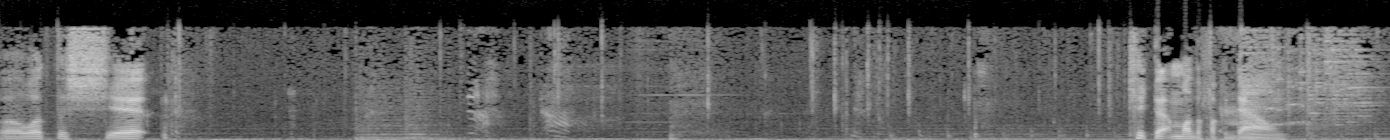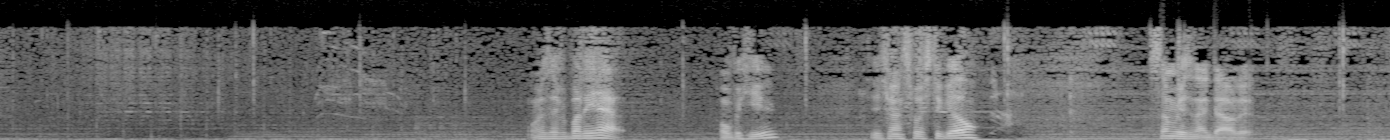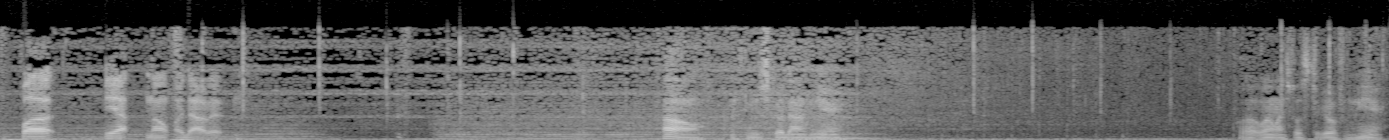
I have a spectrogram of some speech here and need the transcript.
Oh, what the shit? Kick that motherfucker down. Where's everybody at? Over here? Is John supposed to go? For some reason I doubt it. But, yeah, no, I doubt it. Oh, I can just go down here. Well, where am I supposed to go from here?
